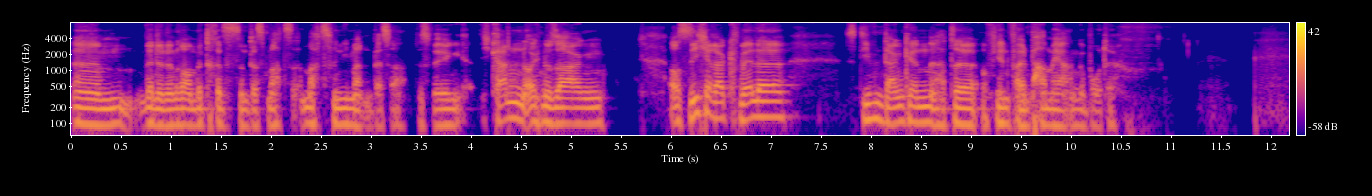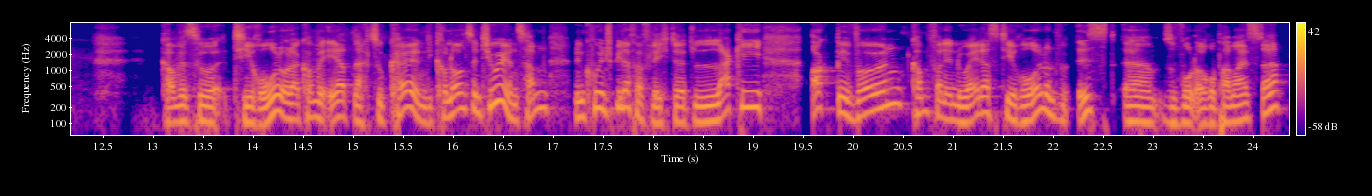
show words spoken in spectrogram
ähm, wenn du den Raum betrittst und das macht es für niemanden besser. Deswegen, ich kann euch nur sagen, aus sicherer Quelle, Stephen Duncan hatte auf jeden Fall ein paar mehr Angebote. Kommen wir zu Tirol oder kommen wir eher nach zu Köln? Die Cologne Centurions haben einen coolen Spieler verpflichtet. Lucky Ockbevoen kommt von den Raiders Tirol und ist äh, sowohl Europameister,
